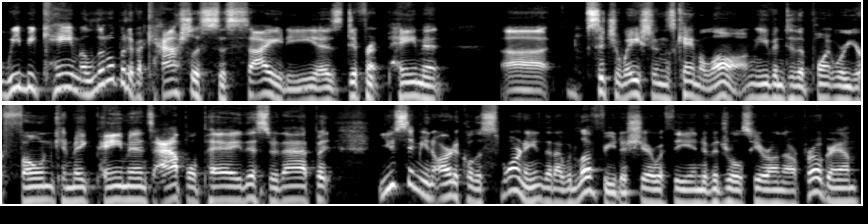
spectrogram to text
we became a little bit of a cashless society as different payment uh, situations came along, even to the point where your phone can make payments, Apple Pay, this or that. But you sent me an article this morning that I would love for you to share with the individuals here on our program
